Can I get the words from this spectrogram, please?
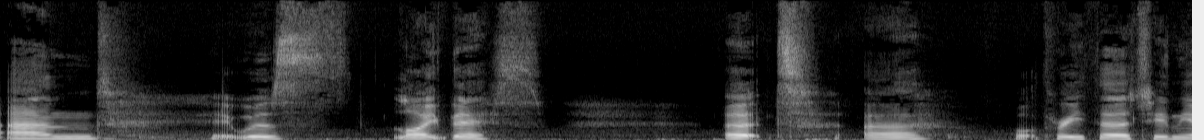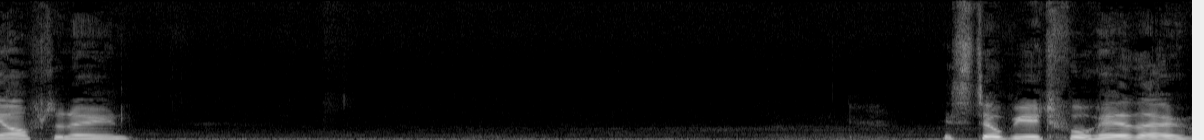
and it was like this at uh, what 3.30 in the afternoon. It's still beautiful here though.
